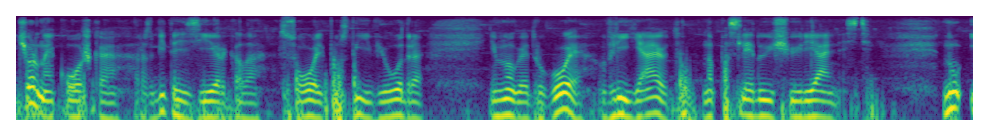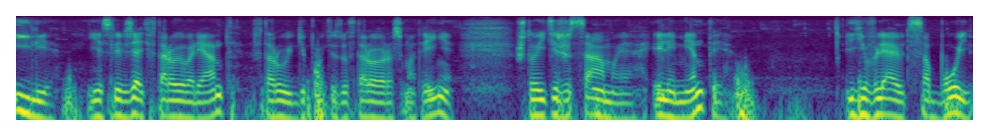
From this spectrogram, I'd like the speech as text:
черная кошка, разбитое зеркало, соль, пустые ведра и многое другое влияют на последующую реальность. Ну или, если взять второй вариант, вторую гипотезу, второе рассмотрение, что эти же самые элементы являют собой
